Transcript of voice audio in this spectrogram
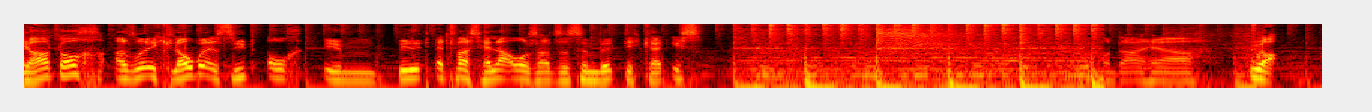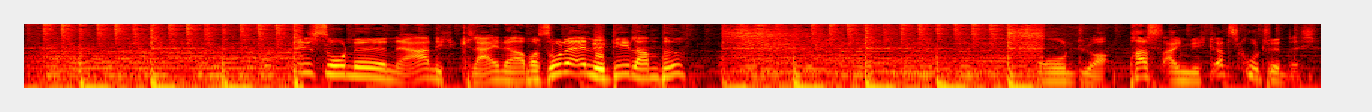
Ja, doch. Also ich glaube, es sieht auch im Bild etwas heller aus, als es in Wirklichkeit ist. Von daher, ja. Ist so eine, naja, nicht kleine, aber so eine LED-Lampe. Und ja, passt eigentlich ganz gut, finde ich.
